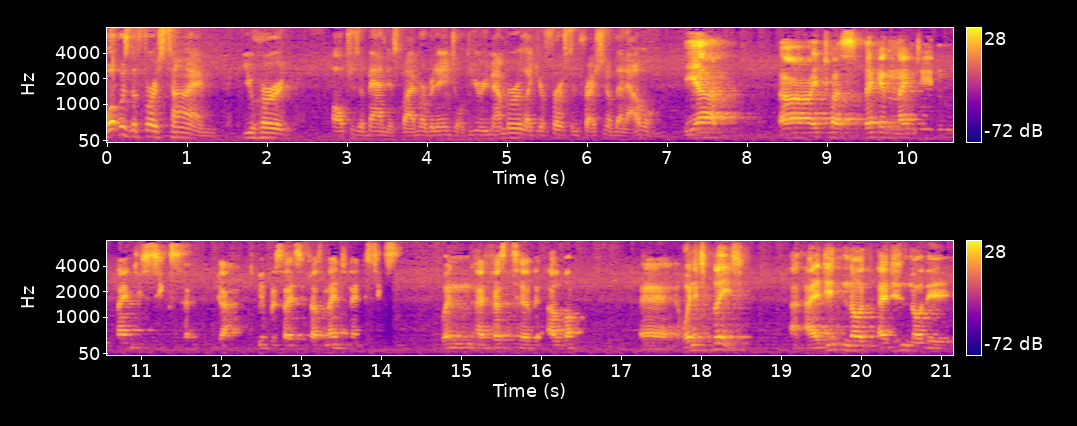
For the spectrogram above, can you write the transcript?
What was the first time you heard Altars of Madness by Morbid Angel? Do you remember like your first impression of that album? Yeah. Uh, it was back in 1996. Yeah, to be precise, it was 1996 when I first heard the album. Uh, when it played, I, I, didn't know I didn't know the,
